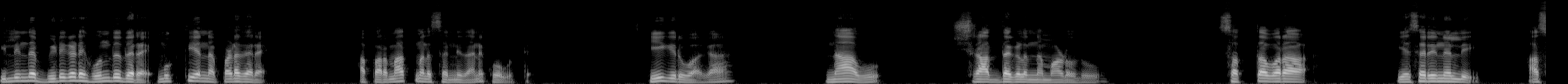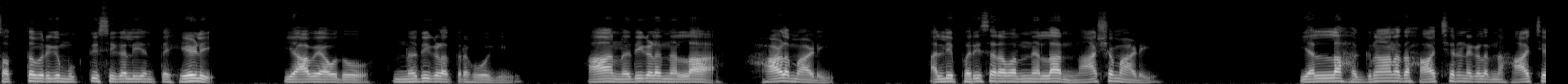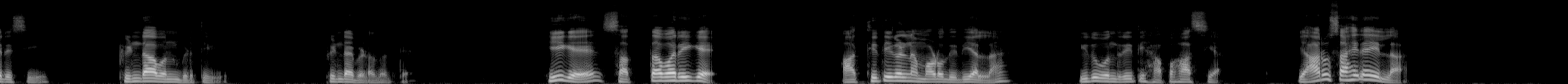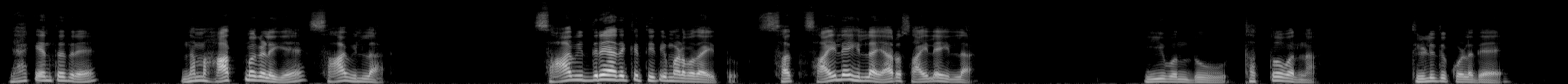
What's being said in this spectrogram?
ಇಲ್ಲಿಂದ ಬಿಡುಗಡೆ ಹೊಂದಿದರೆ, ಮುಕ್ತಿಯನ್ನು ಪಡೆದರೆ ಆ ಪರಮಾತ್ಮನ ಸನ್ನಿಧಾನಕ್ಕೆ ಹೋಗುತ್ತೆ. ಹೀಗಿರುವಾಗ ನಾವು ಶ್ರಾದ್ದಗಳನ್ನು ಮಾಡೋದು, ಸತ್ತವರ ಹೆಸರಿನಲ್ಲಿ ಆ ಸತ್ತವರಿಗೆ ಮುಕ್ತಿ ಸಿಗಲಿ ಅಂತ ಹೇಳಿ ಯಾವ್ಯಾವುದೋ ನದಿಗಳ ಹತ್ರ ಹೋಗಿ ಆ ನದಿಗಳನ್ನೆಲ್ಲ ಹಾಳು ಮಾಡಿ ಅಲ್ಲಿ ಪರಿಸರವನ್ನೆಲ್ಲ ನಾಶ ಮಾಡಿ ಎಲ್ಲ ಅಜ್ಞಾನದ ಆಚರಣೆಗಳನ್ನು ಆಚರಿಸಿ ಪಿಂಡವನ್ನು ಬಿಡ್ತೀವಿ ಪಿಂಡ ಬಿಡೋದಂತೆ. ಹೀಗೆ ಸತ್ತವರಿಗೆ ಆ ತಿಥಿಗಳನ್ನ ಮಾಡೋದಿದೆಯಲ್ಲ, ಇದು ಒಂದು ರೀತಿ ಅಪಹಾಸ್ಯ. ಯಾರೂ ಸಾಹಿಲೇ ಇಲ್ಲ. ಯಾಕೆ ಅಂತಂದರೆ ನಮ್ಮ ಆತ್ಮಗಳಿಗೆ ಸಾವಿಲ್ಲ. ಸಾವಿದ್ರೆ ಅದಕ್ಕೆ ತಿಥಿ ಮಾಡ್ಬೋದಾಯಿತು. ಸತ್ ಸಾಯಲೇ ಇಲ್ಲ, ಯಾರೂ ಸಾಯಲೇ ಇಲ್ಲ. ಈ ಒಂದು ತತ್ವವನ್ನು ತಿಳಿದುಕೊಳ್ಳದೆ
